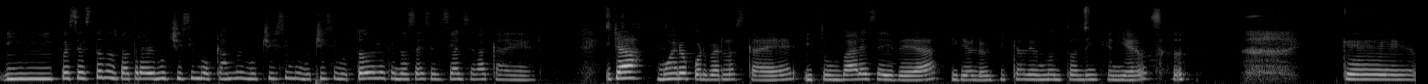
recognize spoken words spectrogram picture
Y pues esto nos va a traer muchísimo cambio, muchísimo, muchísimo. Todo lo que no sea esencial se va a caer. Y ya muero por verlos caer y tumbar esa idea ideológica de un montón de ingenieros que,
